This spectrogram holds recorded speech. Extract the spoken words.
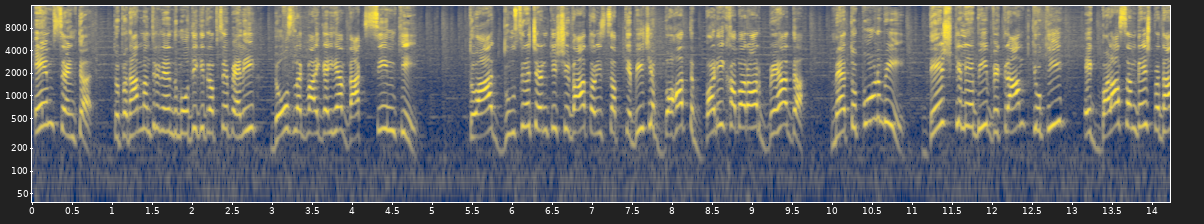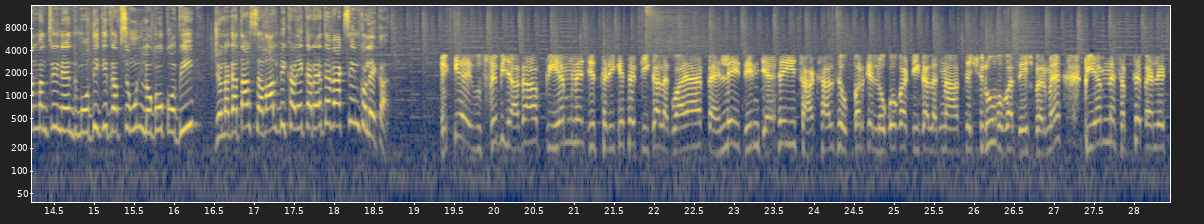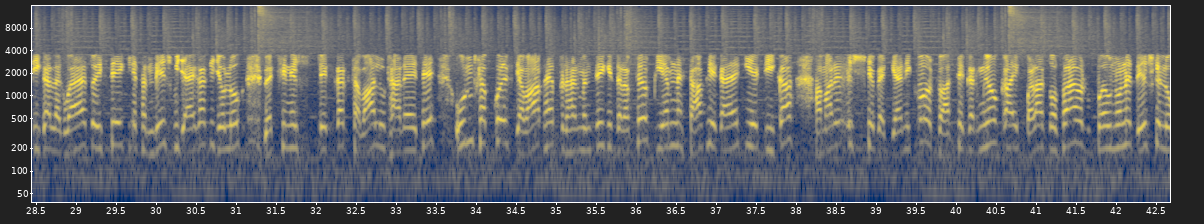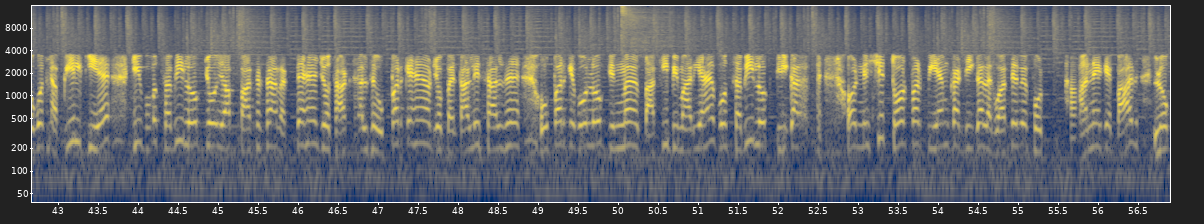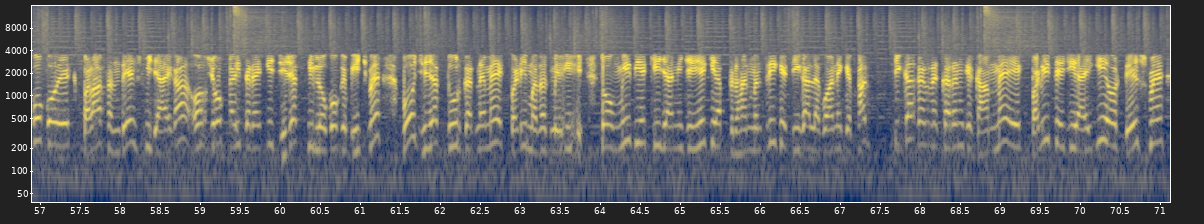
AIIMS centre. तो प्रधानमंत्री नरेंद्र मोदी की तरफ़ से पहली डोज लगवाई गई है वैक्सीन की। तो आज दूसरे चरण की शुरुआत और इस सब के बीच ये बहुत बड़ी खबर और बेहद महत्वपूर्ण भी देश के लिए भी विक्रांत, क्योंकि एक बड़ा संदेश प्रधानमंत्री नरेंद्र मोदी की तरफ़ से उन लोगों को भी जो लगातार सवाल भी खड़े कर रहे थे वैक्सीन को लेकर। देखिए, उससे भी ज़्यादा पीएम ने जिस तरीके से टीका लगवाया है, पहले ही दिन जैसे ही साठ साल से ऊपर के लोगों का टीका लगना आज से शुरू होगा देश भर में, पीएम ने सबसे पहले टीका लगवाया। है तो इससे एक ये संदेश भी जाएगा कि जो लोग वैक्सीनेशन लेकर सवाल उठा रहे थे, उन सबको एक जवाब है प्रधानमंत्री की तरफ़ से। और पीएम ने साफ़ ये कहा है कि ये टीका हमारे देश के वैज्ञानिकों और स्वास्थ्य कर्मियों का एक बड़ा तोहफा है और उन्होंने देश के लोगों से अपील की है कि वो सभी लोग जो अब पात्रता रखते हैं, जो साठ साल से ऊपर के हैं और जो पैंतालीस साल से ऊपर ऊपर के वो लोग जिनमें बाकी बीमारियाँ हैं, वो सभी लोग टीका और निश्चित तौर पर पीएम का टीका लगवाते हुए आने के बाद लोगों को एक बड़ा संदेश भी जाएगा और जो कई तरह की झिझक थी लोगों के बीच में, वो झिझक दूर करने में एक बड़ी मदद मिलेगी तो उम्मीद ये की जानी चाहिए कि अब प्रधानमंत्री के टीका लगवाने के बाद टीकाकरण के काम में एक बड़ी तेज़ी आएगी और देश में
